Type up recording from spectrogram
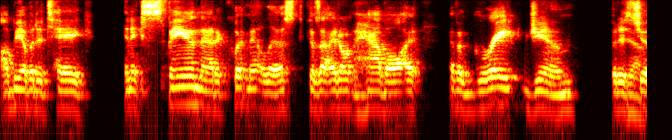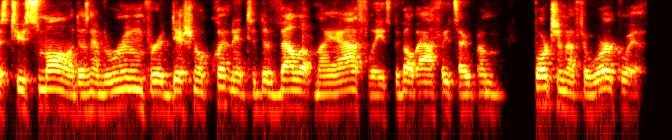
I'll be able to take and expand that equipment list because I don't have all, I have a great gym, but it's Yeah. just too small. It doesn't have room for additional equipment to develop my athletes, develop athletes I, I'm fortunate enough to work with.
